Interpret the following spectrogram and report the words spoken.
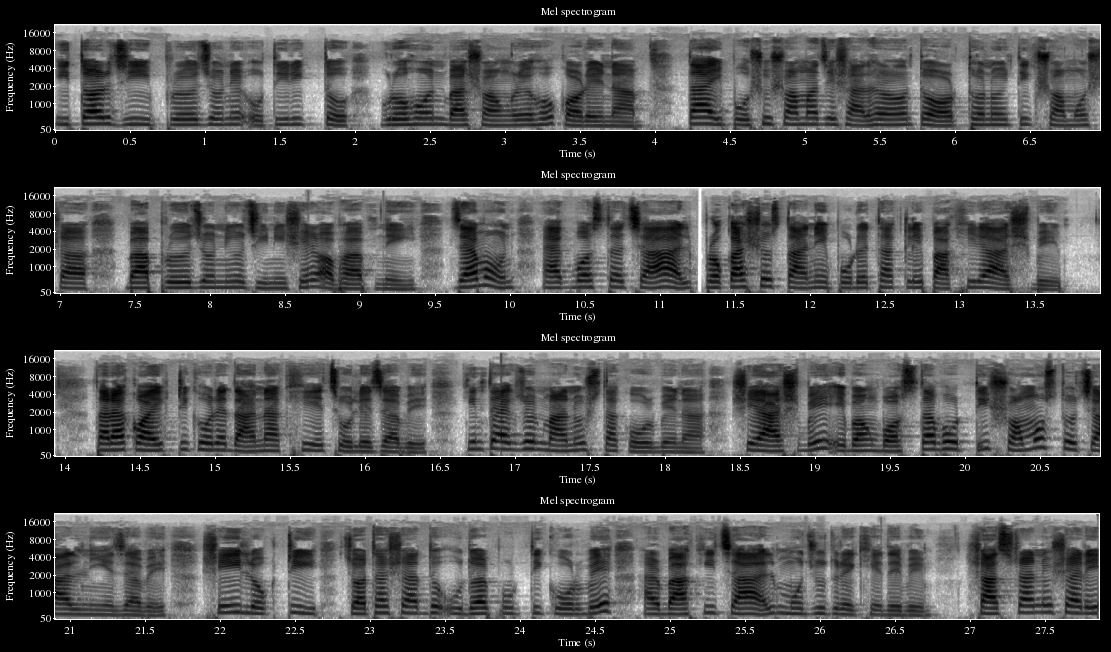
ইতর জীব প্রয়োজনের অতিরিক্ত গ্রহণ বা সংগ্রহ করে না। তাই পশু সমাজে সাধারণত অর্থনৈতিক সমস্যা বা প্রয়োজনীয় জিনিসের অভাব নেই। যেমন, এক বস্তা চাল প্রকাশ্য স্থানে পড়ে থাকলে পাখিরা আসবে। তারা কয়েকটি করে দানা খেয়ে চলে যাবে, কিন্তু একজন মানুষ তা করবে না। সে আসবে এবং বস্তা ভর্তি সমস্ত চাল নিয়ে যাবে। সেই লোকটি যথাসাধ্য উদরপূর্তি করবে আর বাকি চাল মজুদ রেখে দেবে। শাস্ত্রানুসারে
